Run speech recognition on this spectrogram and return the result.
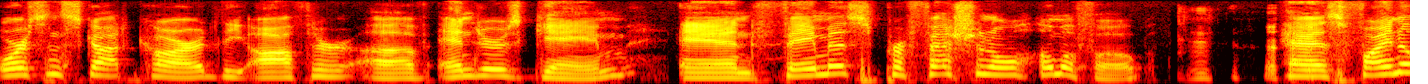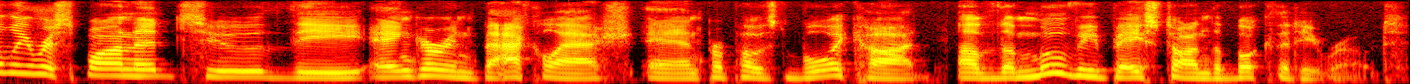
Orson Scott Card, the author of Ender's Game and famous professional homophobe, has finally responded to the anger and backlash and proposed boycott of the movie based on the book that he wrote.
